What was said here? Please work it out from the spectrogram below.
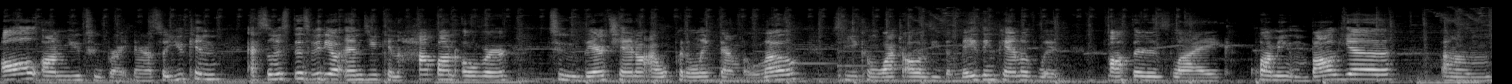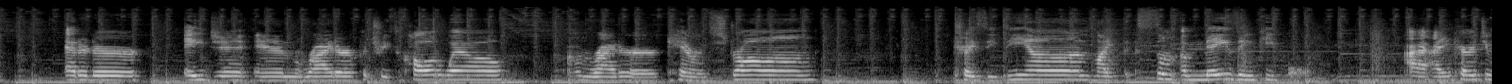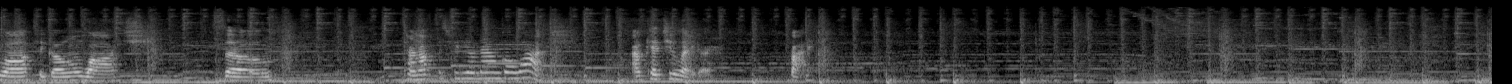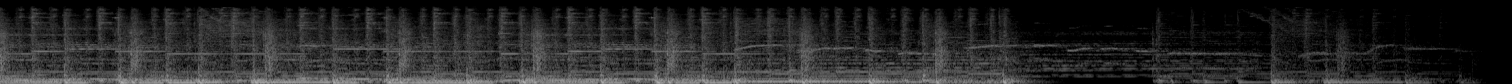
all on YouTube right now. So you can, as soon as this video ends, you can hop on over to their channel. I will put a link down below so you can watch all of these amazing panels with authors like Kwame Mbalia, um, editor, agent, and writer Patrice Caldwell, um, writer Karen Strong, Tracey Deonn, like some amazing people. I, I encourage you all to go and watch. So turn off this video now and go watch. I'll catch you later. Bye.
